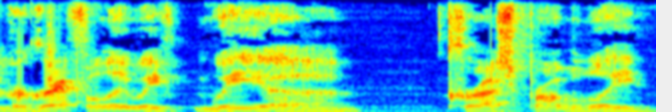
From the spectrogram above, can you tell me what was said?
regretfully we we uh, crush probably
